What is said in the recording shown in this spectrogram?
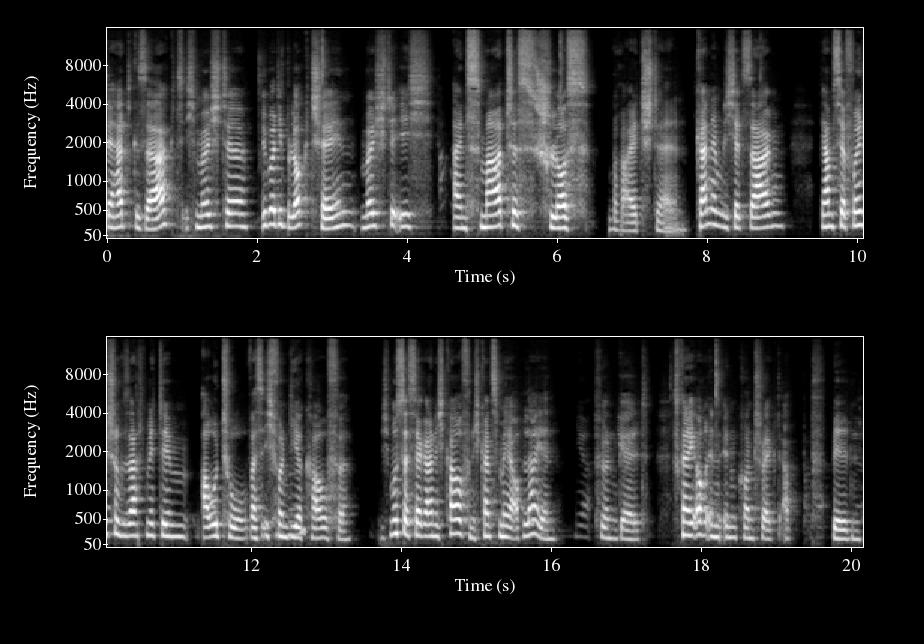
der hat gesagt, ich möchte über die Blockchain möchte ich ein smartes Schloss bereitstellen. Ich kann nämlich jetzt sagen, wir haben es ja vorhin schon gesagt mit dem Auto, was ich von mhm. dir kaufe. Ich muss das ja gar nicht kaufen. Ich kann es mir ja auch leihen ja. für ein Geld. Das kann ich auch in, in Contract abbilden.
